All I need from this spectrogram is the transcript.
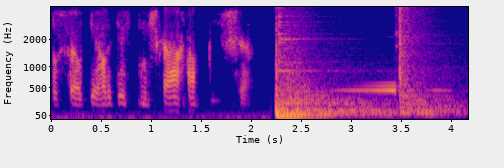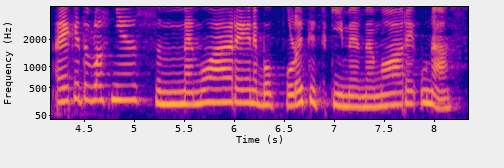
co se o těchto těch knížkách napíše. A jak je to vlastně s memoáry nebo politickými memoáry u nás?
